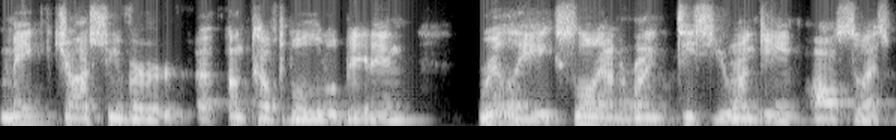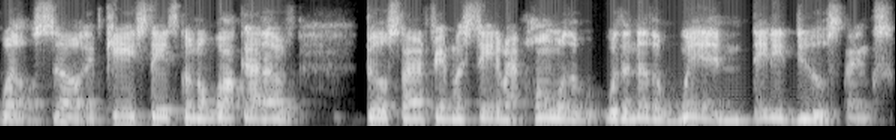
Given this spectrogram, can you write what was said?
make Josh Hoover uh, uncomfortable a little bit, and really slow down the run TCU run game also as well. So if K State's going to walk out of Bill Snyder Family Stadium at home with a, with another win, they need to do those things.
